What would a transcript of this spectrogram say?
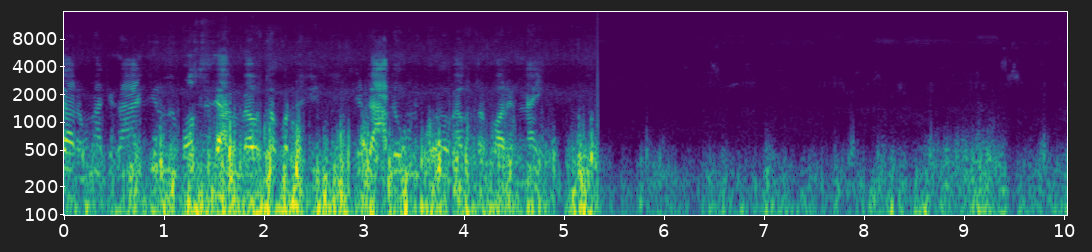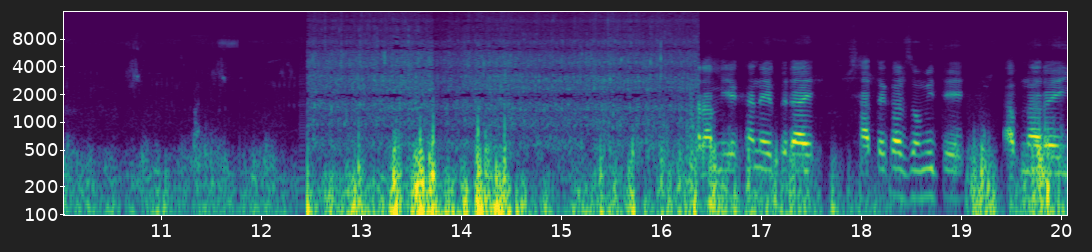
বিচার ওনাকে জানাইছি উনি বলছে যে, আমি ব্যবস্থা করতেছি। কিন্তু আদৌ উনি কোনো ব্যবস্থা করেন নাই। আর আমি এখানে প্রায় সাত একর জমিতে আপনার এই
